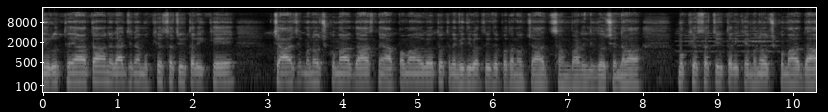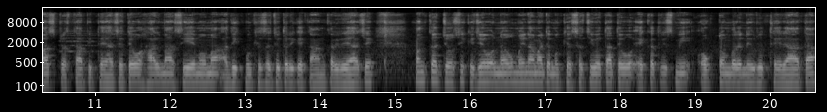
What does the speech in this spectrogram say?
નિવૃત્ત થયા હતા અને રાજ્યના મુખ્ય સચિવ તરીકે ચાર્જ મનોજકુમાર દાસને આપવામાં આવ્યો હતો. તેને વિધિવત રીતે પોતાનો ચાર્જ સંભાળી લીધો છે. નવા મુખ્ય સચિવ તરીકે મનોજ કુમાર દાસ પ્રસ્થાપિત થયા છે. તેઓ હાલમાં સીએમઓમાં અધિક મુખ્ય સચિવ તરીકે કામ કરી રહ્યા છે. પંકજ જોશી, કે જેઓ નવ મહિના માટે મુખ્ય સચિવ હતા, તેઓ એકત્રીસમી ઓક્ટોબરે નિવૃત્ત થઈ રહ્યા હતા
